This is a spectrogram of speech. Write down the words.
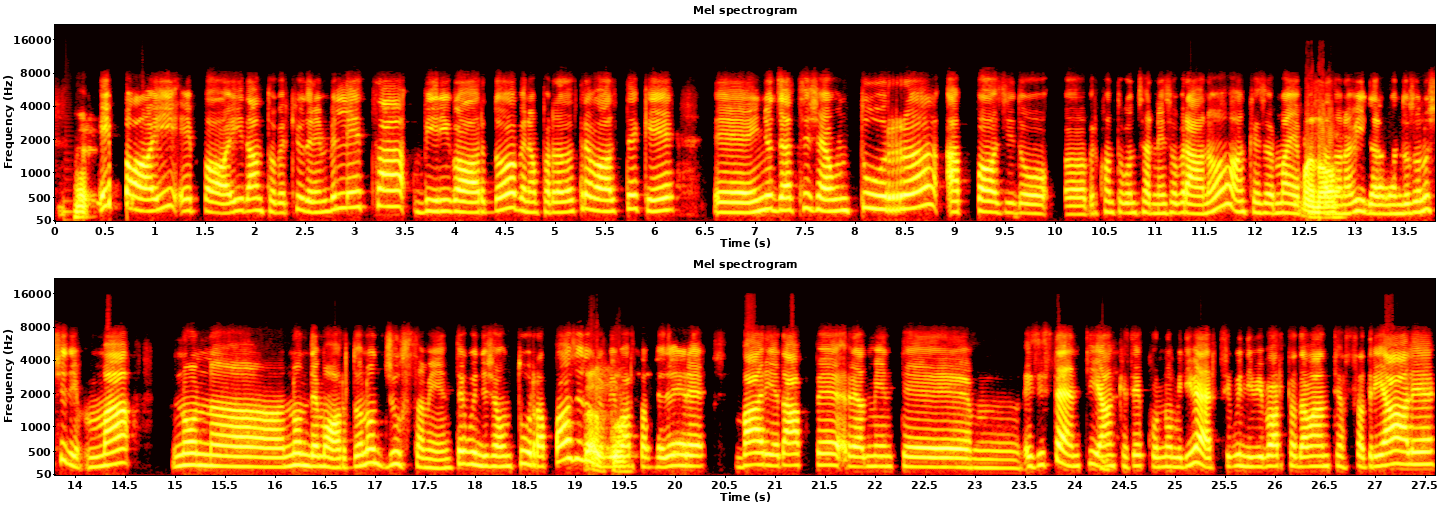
Eh, E poi, e poi, tanto per chiudere in bellezza, vi ricordo, ve ne ho parlato altre volte, che eh, in New Jersey c'è un tour apposito eh, per quanto concerne i Soprano, anche se ormai è ma passata no, una vita da quando sono usciti, ma non, non demordono, giustamente, quindi c'è un tour apposito che vi certo. porta a vedere varie tappe realmente mh, esistenti, anche se con nomi diversi, quindi vi porta davanti a Satriale,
